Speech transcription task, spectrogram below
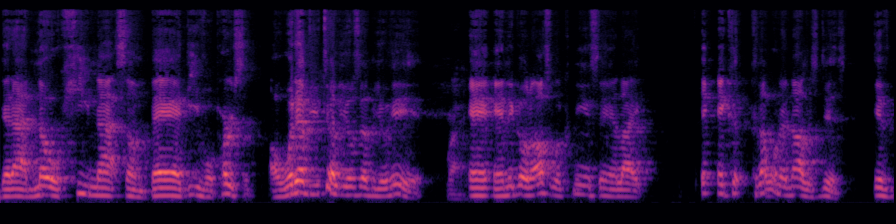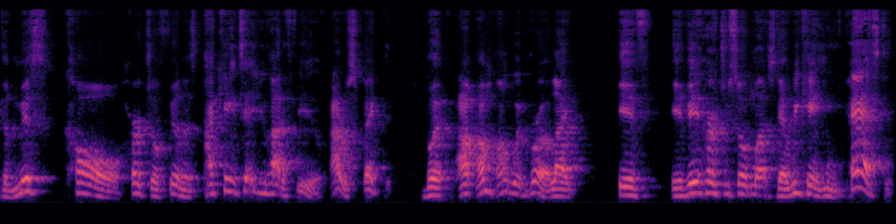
that I know he not some bad evil person or whatever you tell yourself in your head. Right. And and it go to also what Kaneem saying like, because I want to acknowledge this. If the missed call hurt your feelings, I can't tell you how to feel. I respect it, but I, I'm I'm with bro. Like if if it hurt you so much that we can't move past it,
